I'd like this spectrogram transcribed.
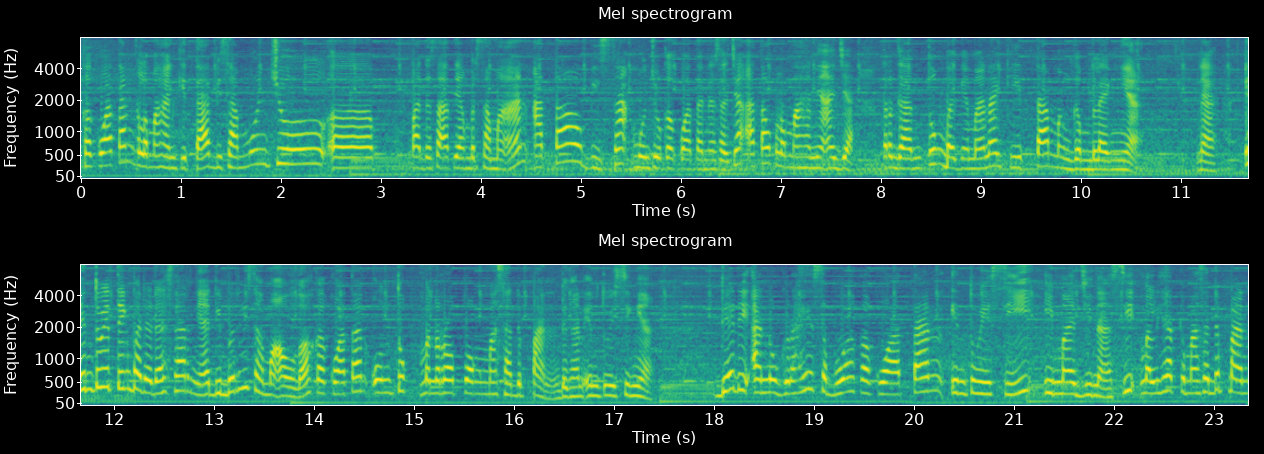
Kekuatan kelemahan kita bisa muncul eh, pada saat yang bersamaan atau bisa muncul kekuatannya saja atau kelemahannya aja. Tergantung bagaimana kita menggemblengnya. Nah, intuiting pada dasarnya diberi sama Allah kekuatan untuk meneropong masa depan dengan intuisinya dia dianugerahi sebuah kekuatan intuisi, imajinasi melihat ke masa depan.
